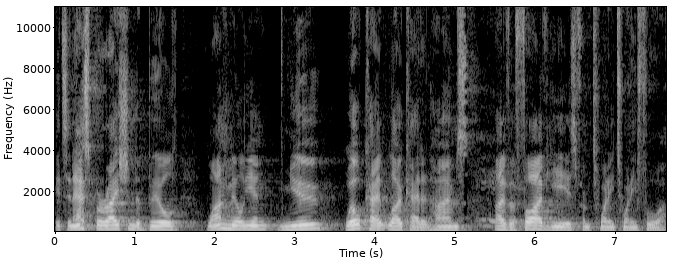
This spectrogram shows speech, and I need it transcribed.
It's an aspiration to build 1 million new, well-located homes over five years from 2024.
